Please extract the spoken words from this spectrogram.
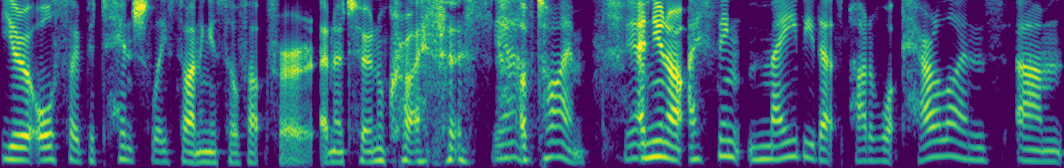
you're also potentially signing yourself up for an eternal crisis Yeah. of time. Yeah. And, you know, I think maybe that's part of what Caroline's um,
